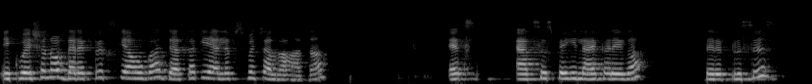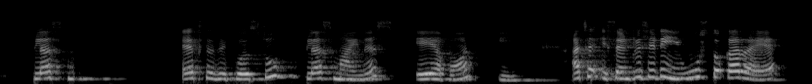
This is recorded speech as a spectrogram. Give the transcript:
इक्वेशन ऑफ़ डायरेक्ट्रिक्स क्या होगा? जैसा कि एलिप्स में चल रहा था एक्स एक्सिस पे ही लाई करेगा directrices plus x is equals to plus minus a upon e अच्छा इसेंट्रिसिटी यूज़ तो कर रहे हैं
